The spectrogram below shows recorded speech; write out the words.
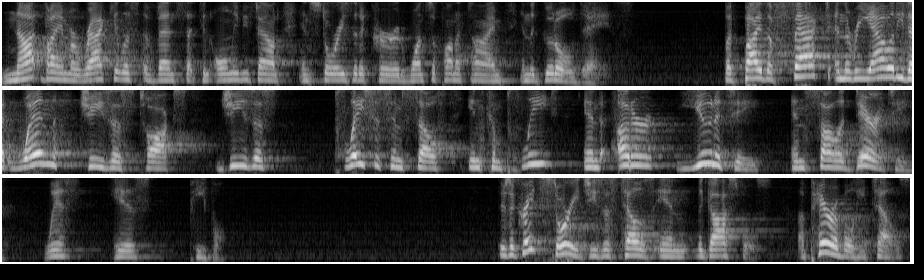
not by miraculous events that can only be found in stories that occurred once upon a time in the good old days, but by the fact and the reality that when Jesus talks, Jesus places himself in complete and utter unity and solidarity with his people. There's a great story Jesus tells in the Gospels, a parable he tells,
